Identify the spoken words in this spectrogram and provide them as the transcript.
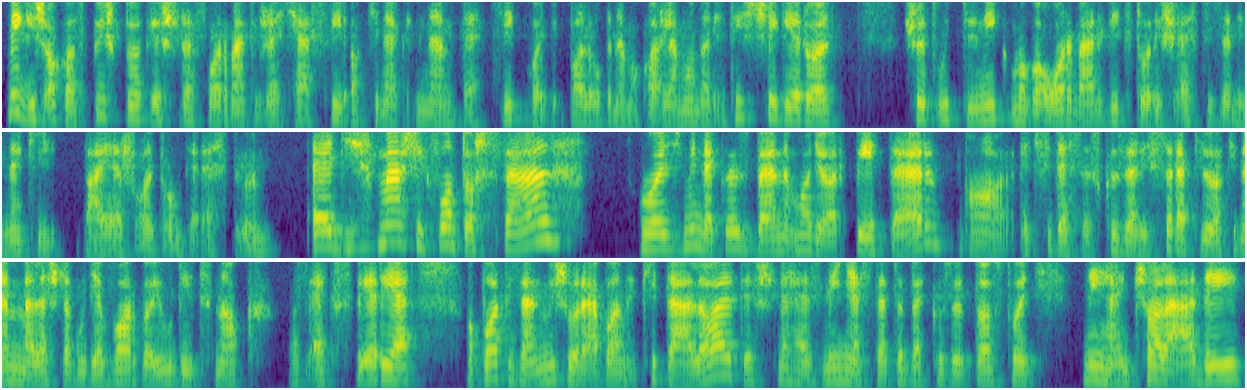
mégis akadt püspök és Református Egyházfi, akinek nem tetszik, hogy Balogh nem akar lemondani a tisztségéről, sőt úgy tűnik, maga Orbán Viktor is ezt üzeni neki Bájer Zsolton keresztül. Egy másik fontos szál, hogy mindeközben Magyar Péter, a, egy Fideszhez közeli szereplő, aki nem mellesleg ugye Varga Juditnak az ex-férje, a Partizán műsorában kitálalt, és nehezményezte többek között azt, hogy néhány családé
